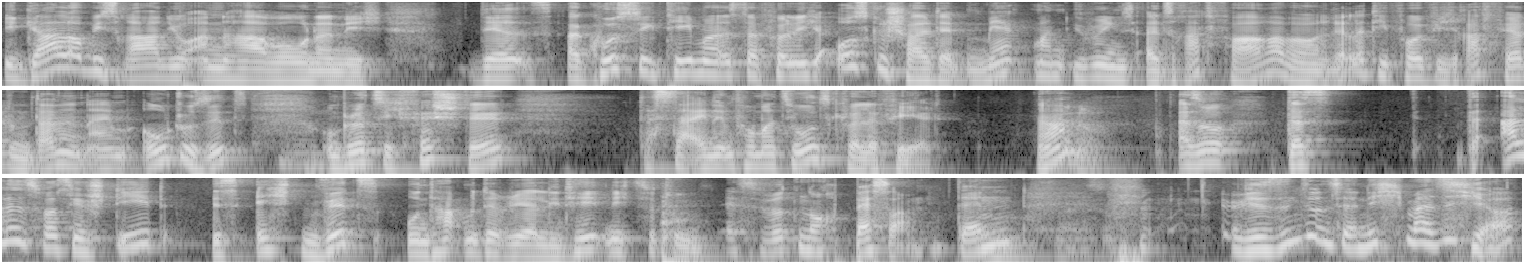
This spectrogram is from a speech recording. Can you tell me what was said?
Egal, ob ich das Radio anhabe oder nicht. Das Akustikthema ist da völlig ausgeschaltet. Merkt man übrigens als Radfahrer, wenn man relativ häufig Rad fährt und dann in einem Auto sitzt und plötzlich feststellt, dass da eine Informationsquelle fehlt. Ja? Also das, alles, was hier steht, ist echt ein Witz und hat mit der Realität nichts zu tun. Es wird noch besser, denn wir sind uns ja nicht mal sicher,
